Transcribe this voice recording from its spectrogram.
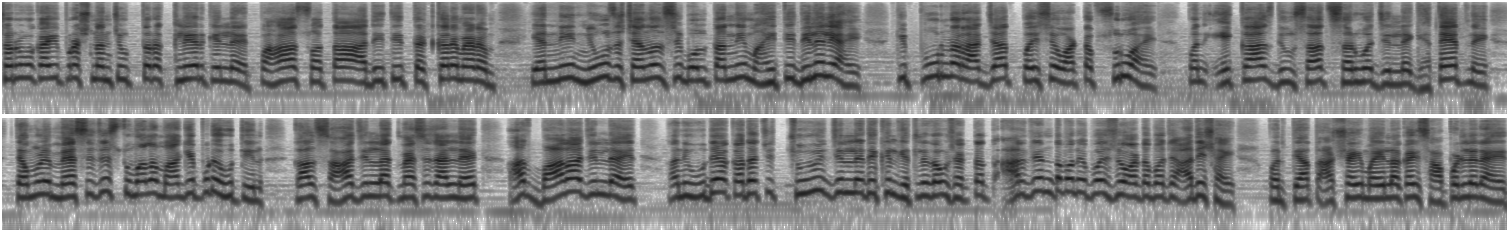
सर्व काही प्रश्नांची उत्तरं क्लिअर केली आहेत. पहा स्वतः आदिती तटकरे मॅडम यांनी न्यूज चॅनलशी बोलताना माहिती दिलेली आहे की पूर्ण राज्यात पैसे वाटप सुरू आहे. पण एकाच दिवसात सर्व जिल्हे घेता येत नाही. त्यामुळे मेसेजेस तुम्हाला मागे पुढे होतील. काल सहा जिल्ह्यात मेसेज आले आहेत. आज बारा जिल्हे आहेत. आणि उद्या कदाचित चोवीस जिल्हे देखील घेतले जाऊ शकतात. अर्जंटमध्ये पैसे वाटपाचे आदेश आहे. पण त्यात अशाही महिला काही सापडलेल्या आहेत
